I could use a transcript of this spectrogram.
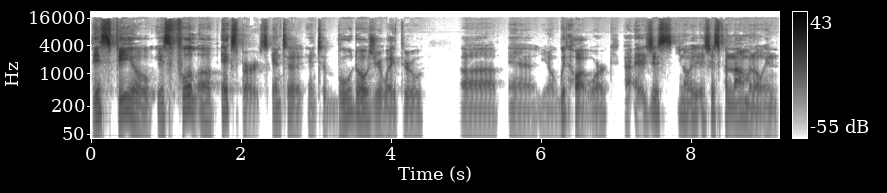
this field is full of experts and to and to bulldoze your way through uh, and you know, with hard work. It's just you know, it's just phenomenal. And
